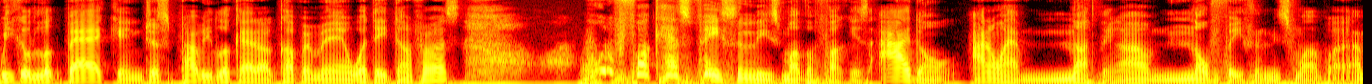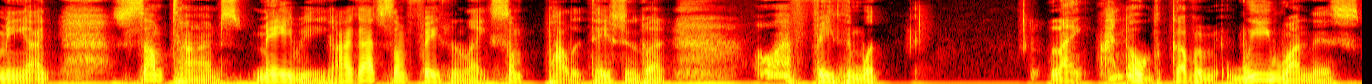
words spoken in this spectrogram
we could look back and just probably look at our government and what they done for us who the fuck has faith in these motherfuckers? I don't. I don't have nothing. I have no faith in these motherfuckers. I mean, I sometimes maybe I got some faith in like some politicians, but I don't have faith in what. Like I know the government. We run this.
